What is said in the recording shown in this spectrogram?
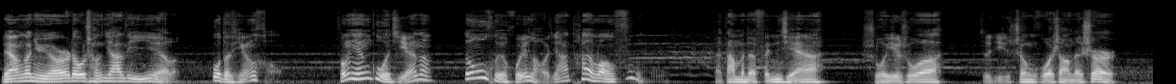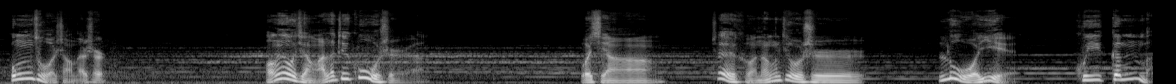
两个女儿都成家立业了，过得挺好。逢年过节呢，都会回老家探望父母，在他们的坟前啊，说一说自己生活上的事儿、工作上的事儿。朋友讲完了这故事啊，我想。这可能就是落叶归根吧。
